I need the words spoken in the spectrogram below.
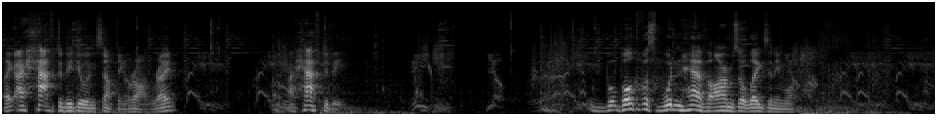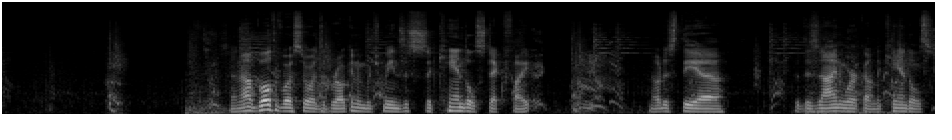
Like, I have to be doing something wrong, right? I have to be. B both of us wouldn't have arms or legs anymore. So now both of our swords are broken, which means this is a candlestick fight. Notice the, uh, the design work on the candles.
